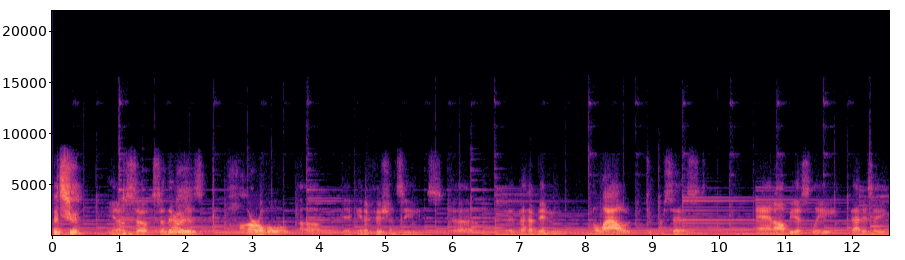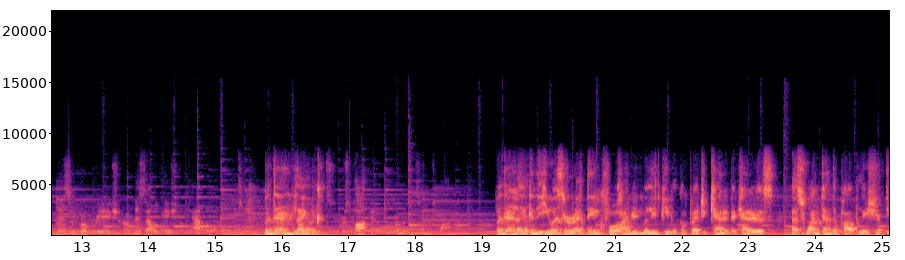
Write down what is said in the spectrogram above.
That's true. You know, so so there is horrible um, inefficiencies uh, that have been allowed to persist, and obviously that is a misappropriation or misallocation of capital. But then, from like the consumer's pocket, from the consumer's pocket. But then, like in the US, there are, I think, 400 million people compared to Canada. Canada has one tenth the population of the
